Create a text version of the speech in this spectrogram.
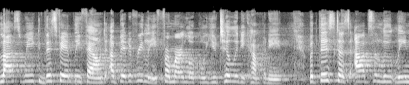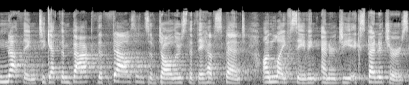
Last week, this family found a bit of relief from our local utility company, but this does absolutely nothing to get them back the thousands of dollars that they have spent on life-saving energy expenditures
